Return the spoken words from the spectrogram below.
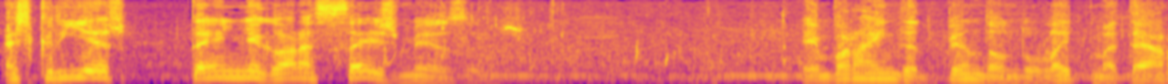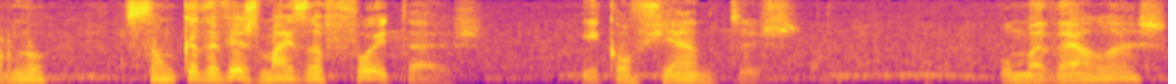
As crias têm agora seis meses. Embora ainda dependam do leite materno, são cada vez mais afoitas e confiantes. Uma delas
